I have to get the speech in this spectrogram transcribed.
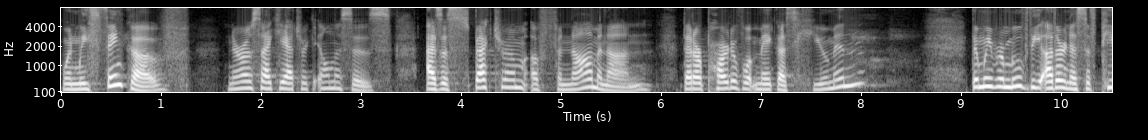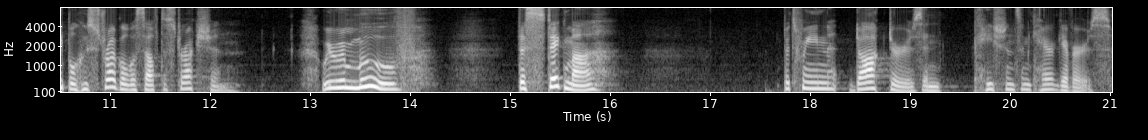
When we think of neuropsychiatric illnesses as a spectrum of phenomenon that are part of what make us human, then we remove the otherness of people who struggle with self destruction. We remove the stigma between doctors and patients and caregivers.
